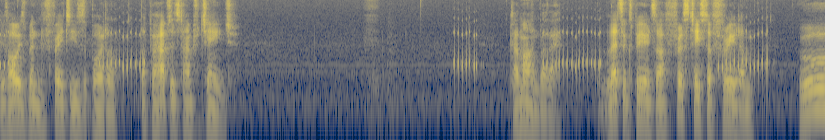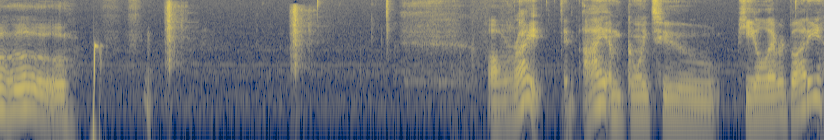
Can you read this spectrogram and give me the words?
we've always been afraid to use the portal, but perhaps it's time for change. Come on, brother. Let's experience our first taste of freedom. Ooh. All right, and I am going to heal everybody.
